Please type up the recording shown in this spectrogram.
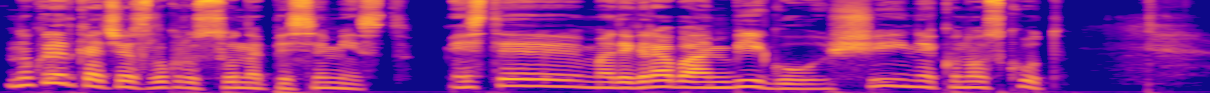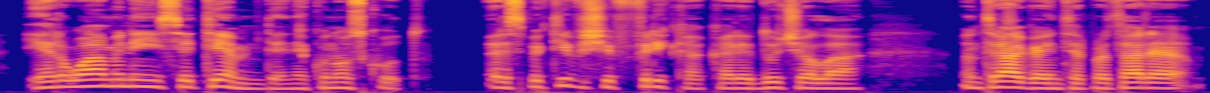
Nu cred că acest lucru sună pesimist. Este mai degrabă ambigu și necunoscut. Iar oamenii se tem de necunoscut, respectiv și frica care duce la întreaga interpretare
